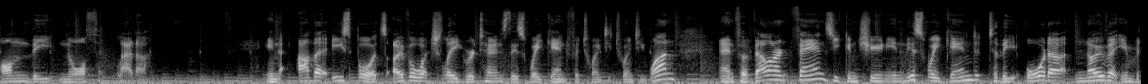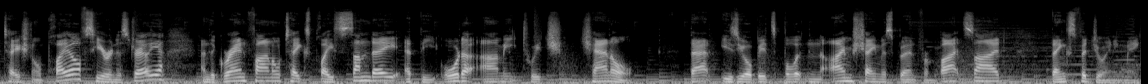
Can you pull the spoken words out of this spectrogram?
on the North ladder. In other esports, Overwatch League returns this weekend for 2021. And for Valorant fans, you can tune in this weekend to the Order Nova Invitational Playoffs here in Australia, and the grand final takes place Sunday at the Order Army Twitch channel. That is your Bits Bulletin. I'm Seamus Byrne from Byteside. Thanks for joining me.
